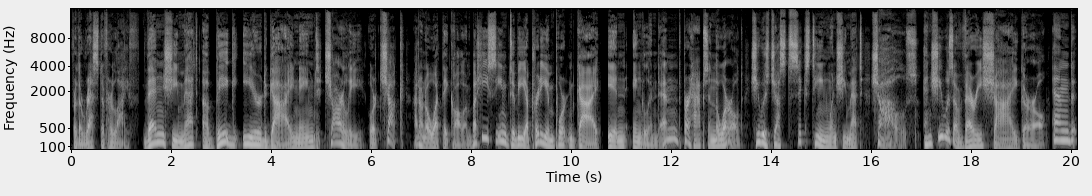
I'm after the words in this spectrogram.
for the rest of her life. Then she met a big eared guy named Charlie or Chuck I don't know what they call him, but he seemed to be a pretty important guy in England and perhaps in the world. She was just 16 when she met Charles, and she was a very shy girl. And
